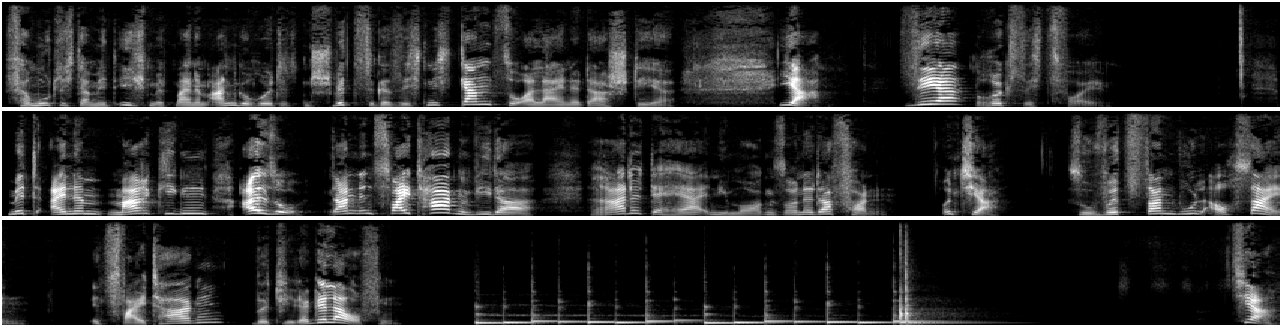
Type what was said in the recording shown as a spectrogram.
Vermutlich damit ich mit meinem angeröteten Schwitzegesicht nicht ganz so alleine dastehe. Ja, sehr rücksichtsvoll. Mit einem markigen Also, dann in zwei Tagen wieder, radelt der Herr in die Morgensonne davon. Und tja, so wird's dann wohl auch sein. In zwei Tagen wird wieder gelaufen. Tja,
